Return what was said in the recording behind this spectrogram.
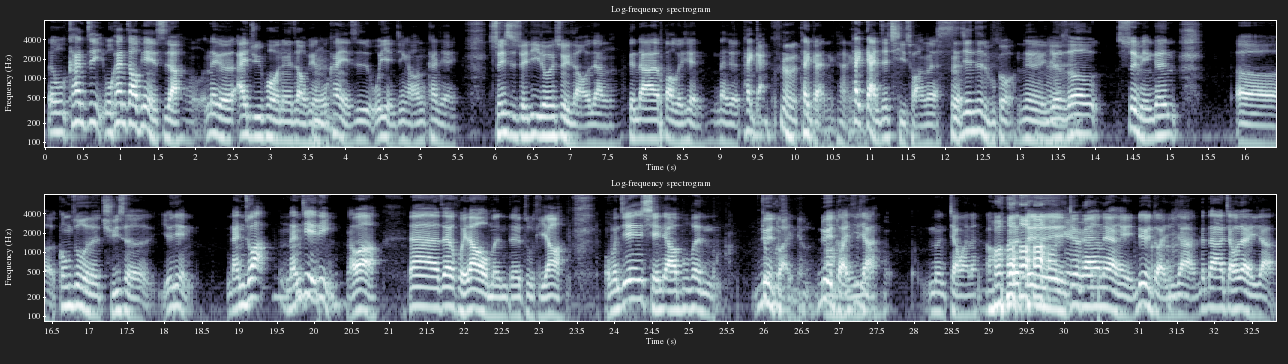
那我看自己，我看照片也是啊，那个 IG po 那个照片，嗯我看也是，我眼睛好像看起来随时随地都会睡着这样，跟大家报个歉，那个太赶 太赶了看，太赶着起床了。时间真的不够，那，有时候睡眠跟呃工作的取舍有点难抓、难界定，好不好？那再回到我们的主题啊，我们今天闲聊的部分略短略短一下，那讲完了。哦 对对对，就刚刚那样而已，略短一下，跟大家交代一下，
